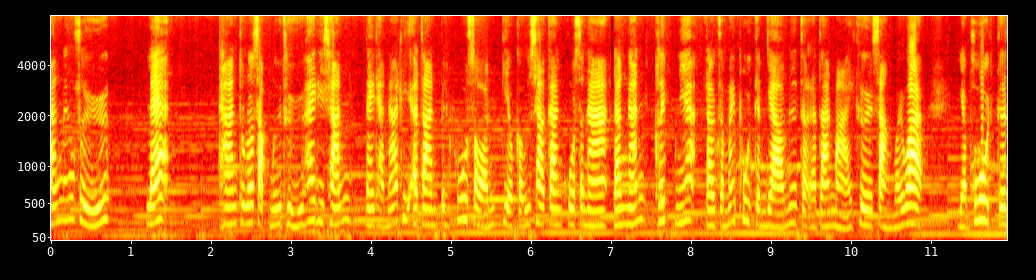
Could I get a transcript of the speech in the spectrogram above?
ทั้งหนังสือ และทางโทรศัพท์มือถือให้ดิฉัน ในฐานะที่อาจารย์เป็นผู้สอนเกี่ยวกับวิชาการโฆษณา ดังนั้นคลิปนี้เราจะไม่พูดกันยาวเนื่องจากอาจารย์หมายเคยสั่งไว้ว่า อย่าพูดเกิน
